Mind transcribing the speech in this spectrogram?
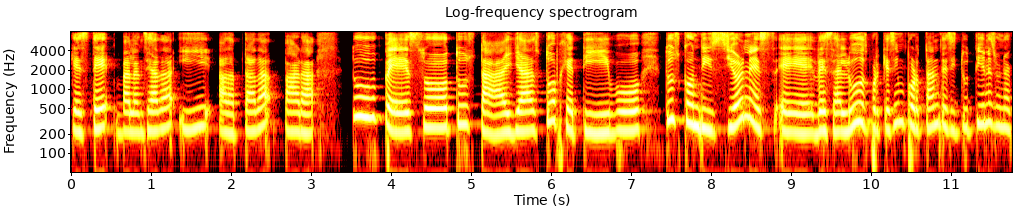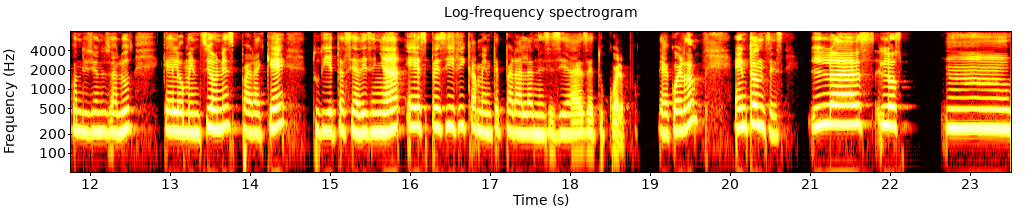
que esté balanceada y adaptada para tu peso, tus tallas, tu objetivo, tus condiciones eh, de salud, porque es importante si tú tienes una condición de salud que lo menciones para que tu dieta sea diseñada específicamente para las necesidades de tu cuerpo. ¿De acuerdo? Entonces, los, los mm,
